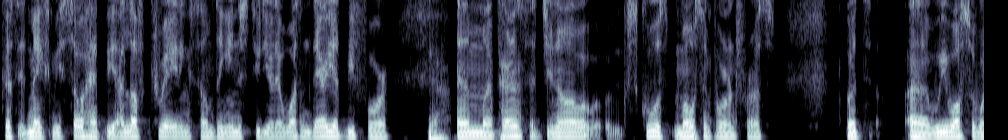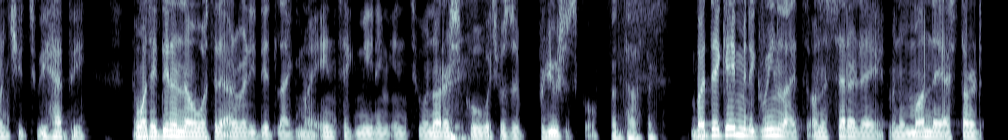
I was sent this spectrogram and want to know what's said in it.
because it makes me so happy. I love creating something in the studio that wasn't there yet before. Yeah. And my parents said, you know, school is most important for us, but uh, we also want you to be happy. And what they didn't know was that I already did like my intake meeting into another school, which was a producer school. Fantastic. But they gave me the green light on a Saturday. And on Monday, I started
